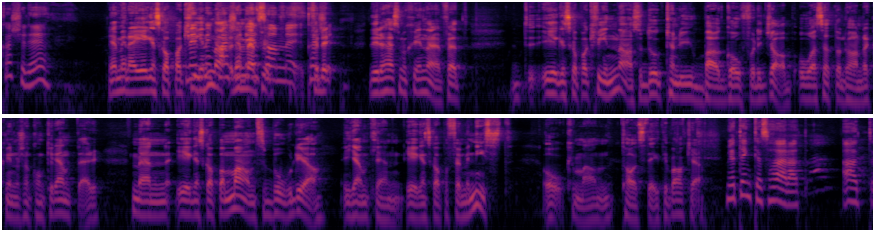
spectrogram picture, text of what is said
Kanske det. Jag menar egenskap av Men- kvinna. men kanske Nej, det för, som- för kanske- det, det är det här som är skillnaden. För att i egenskap av kvinna, så då kan du ju bara go for the job, oavsett om du har andra kvinnor som konkurrenter. Men i egenskap av man så borde jag egentligen i egenskap av feminist och man tar ett steg tillbaka. Men jag tänker så här att, att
